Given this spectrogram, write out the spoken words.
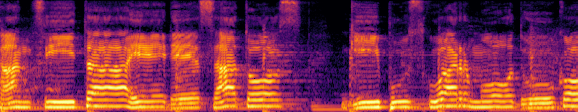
jantzita ere zatoz gipuzkoar moduko,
